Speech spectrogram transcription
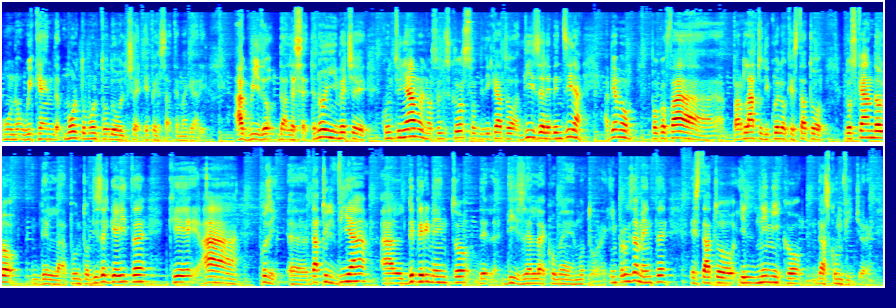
un weekend molto molto dolce e pensate magari a Guido dalle 7. Noi invece continuiamo il nostro discorso dedicato a diesel e benzina. Abbiamo poco fa parlato di quello che è stato lo scandalo del appunto Dieselgate che ha così eh, dato il via al deperimento del diesel come motore. Improvvisamente è stato il nemico da sconfiggere.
